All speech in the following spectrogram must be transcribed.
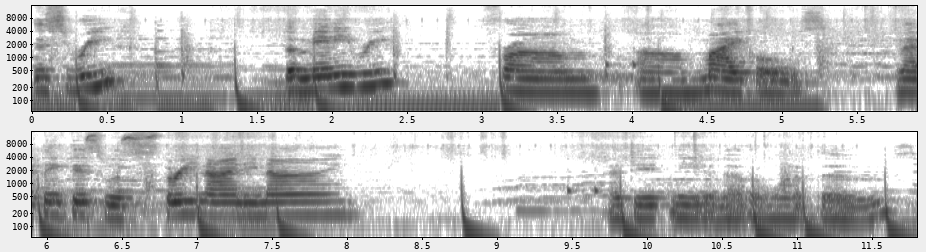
this wreath, the mini wreath from um, Michael's. And I think this was $3.99. I did need another one of those.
